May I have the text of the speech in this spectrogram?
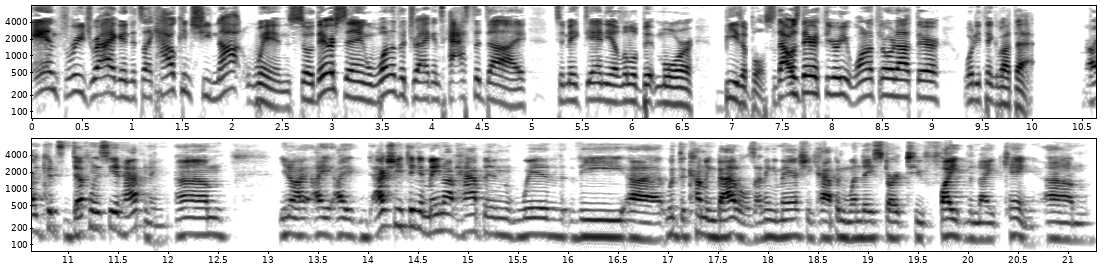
and three dragons. It's like, how can she not win? So they're saying one of the dragons has to die to make Dany a little bit more beatable. So that was their theory. Want to throw it out there? What do you think about that? I could definitely see it happening. Um, you know, I, I actually think it may not happen with the uh, with the coming battles. I think it may actually happen when they start to fight the Night King. Um,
